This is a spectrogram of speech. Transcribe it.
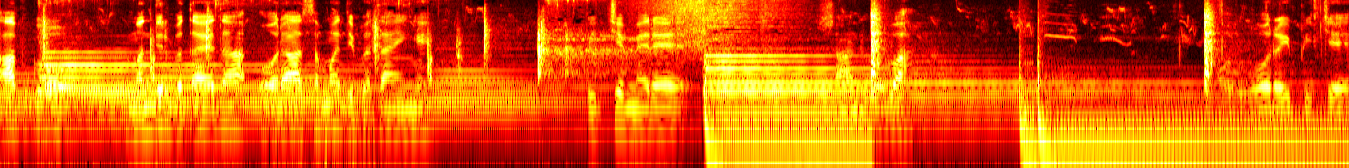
आपको मंदिर बताया था और आज समाधि बताएँगे। पीछे मेरे सांड बाबा। और वो रही पीछे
